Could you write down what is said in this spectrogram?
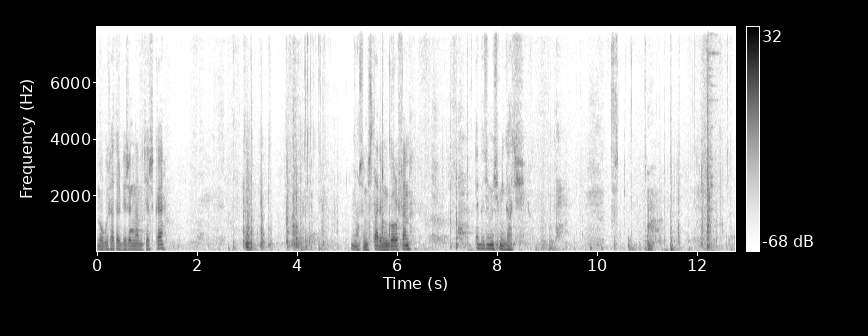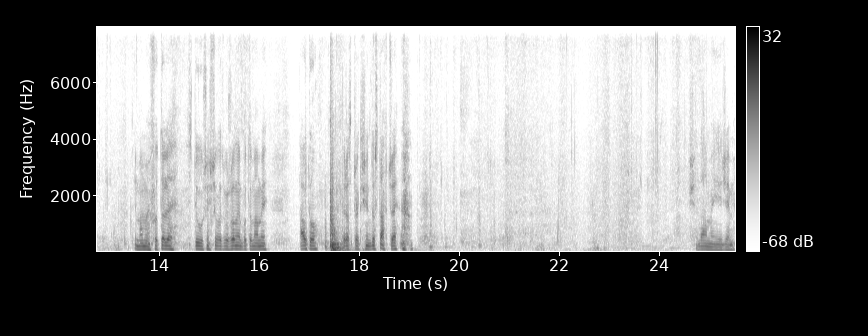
Bogusia też bierzemy na wycieczkę. Naszym starym golfem. I będziemy śmigać. Tutaj mamy fotele z tyłu częściowo złożone, bo to mamy auto teraz praktycznie dostawcze. Wsiadamy i jedziemy.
